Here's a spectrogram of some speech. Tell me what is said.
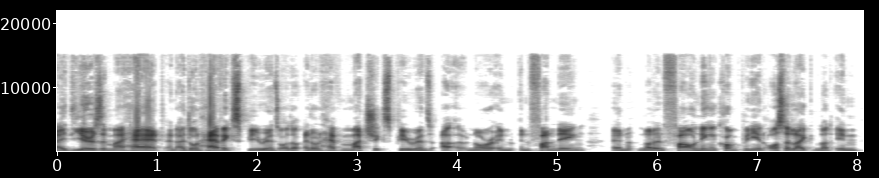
ideas in my head and I don't have experience or I don't have much experience, uh, nor in, in funding and not in founding a company and also like not in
